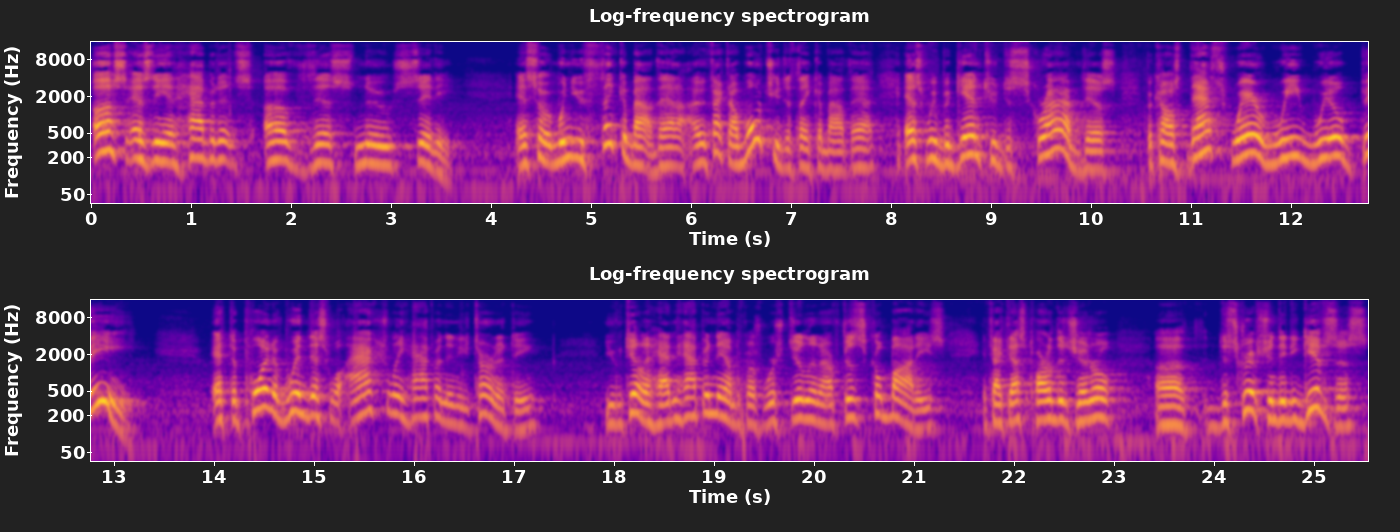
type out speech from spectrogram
us as the inhabitants of this new city. And so when you think about that, in fact, I want you to think about that as we begin to describe this, because that's where we will be. At the point of when this will actually happen in eternity, you can tell it hadn't happened now because we're still in our physical bodies. In fact, that's part of the general uh, description that he gives us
